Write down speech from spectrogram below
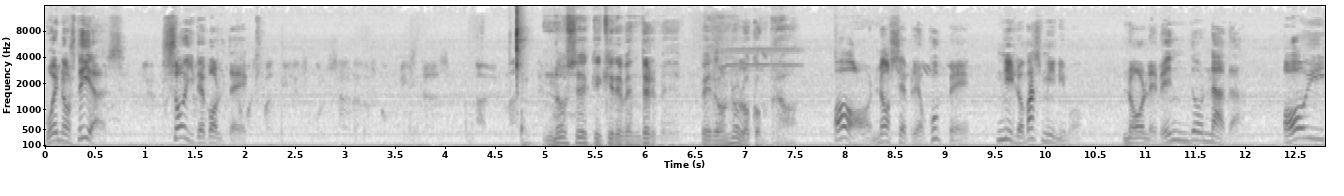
Buenos días. Soy de Voltec. No sé qué quiere venderme, pero no lo compro. Oh, no se preocupe. Ni lo más mínimo. No le vendo nada. Hoy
